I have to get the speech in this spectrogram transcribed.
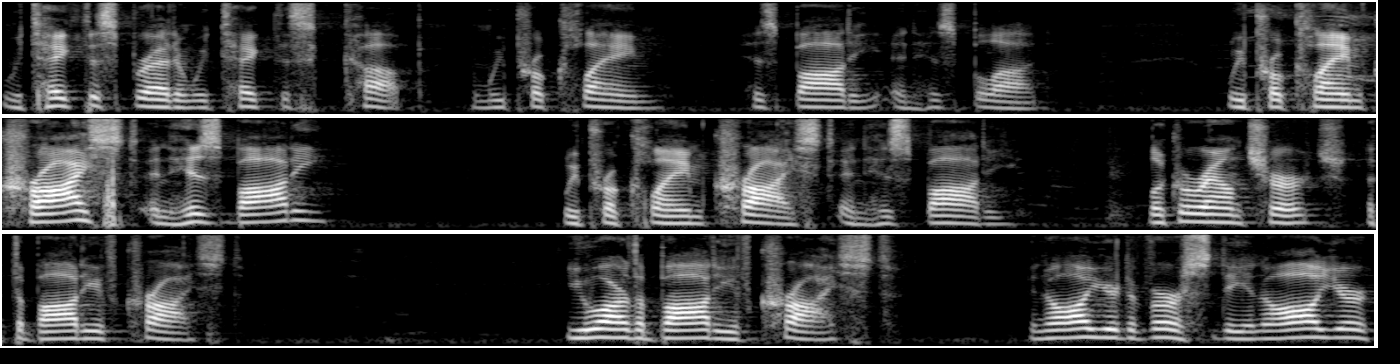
We take this bread and we take this cup and we proclaim his body and his blood. We proclaim Christ and his body. We proclaim Christ and his body. Look around, church, at the body of Christ. You are the body of Christ in all your diversity, in all your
